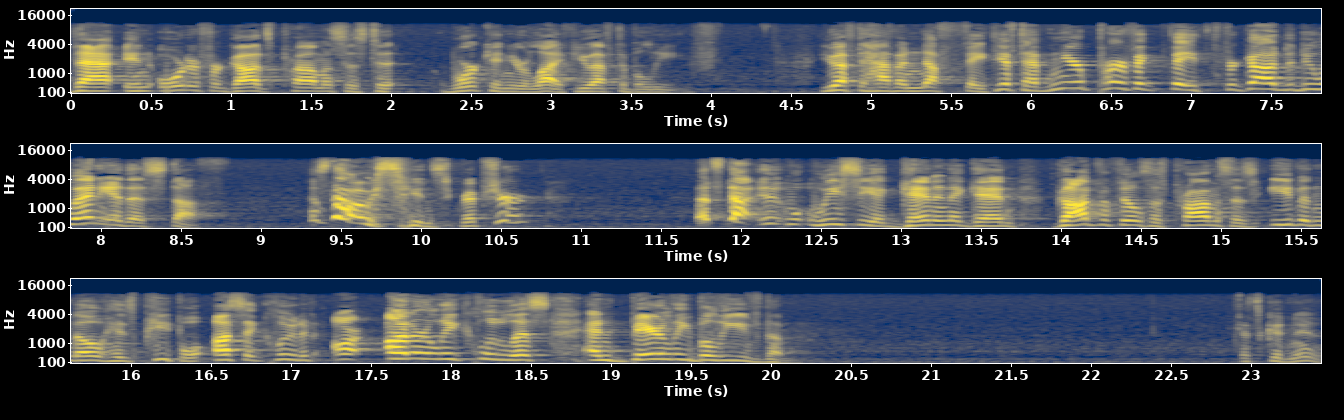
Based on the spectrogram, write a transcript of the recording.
that in order for God's promises to work in your life, you have to believe. You have to have enough faith. You have to have near perfect faith for God to do any of this stuff. That's not what we see in Scripture. That's not what we see again and again. God fulfills his promises, even though his people, us included, are utterly clueless and barely believe them. That's good news.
